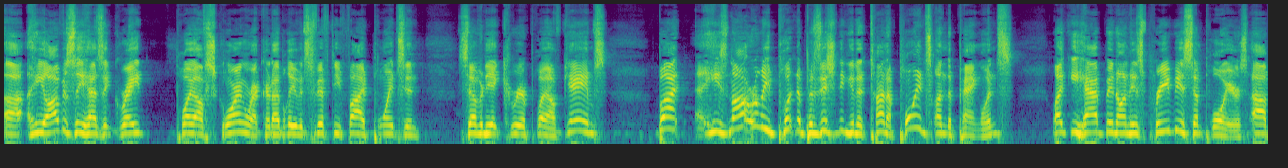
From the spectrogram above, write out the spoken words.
Uh, he obviously has a great playoff scoring record. I believe it's 55 points in 78 career playoff games. But he's not really put in a position to get a ton of points on the Penguins like he had been on his previous employers. Uh,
